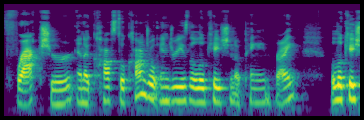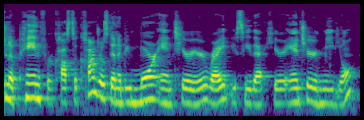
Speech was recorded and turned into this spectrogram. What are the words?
fracture and a costochondral injury is the location of pain, right? The location of pain for costochondral is going to be more anterior, right? You see that here, anterior medial.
